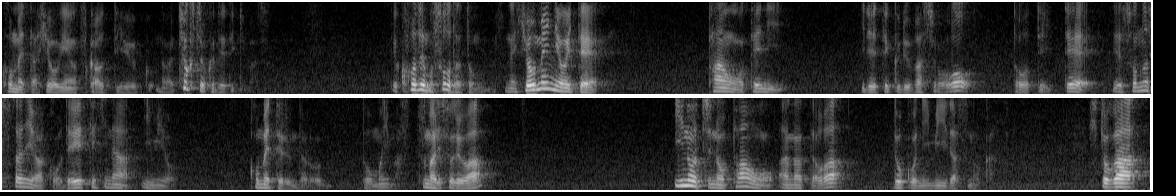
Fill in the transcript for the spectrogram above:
込めた表現を使うっていうのがちょくちょく出てきます。でここでもそうだと思うんですね。表面においてパンを手に入れてくる場所を通っていてその下にはこう霊的な意味を込めてるんだろうと思います。つまりそれは命のパンをあなたはどこに見出すのか。人が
